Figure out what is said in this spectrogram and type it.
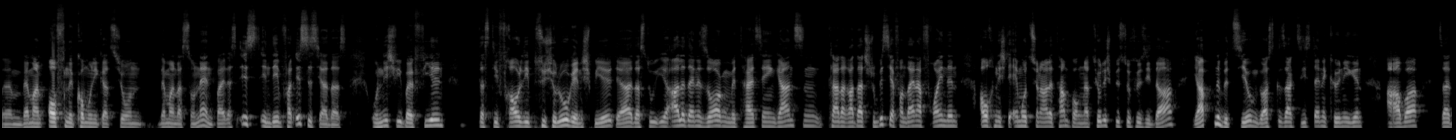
ähm, wenn man offene Kommunikation, wenn man das so nennt, weil das ist, in dem Fall ist es ja das und nicht wie bei vielen, dass die Frau die Psychologin spielt, ja, dass du ihr alle deine Sorgen mitteilst, den ganzen Kladderadatsch. Du bist ja von deiner Freundin auch nicht der emotionale Tampon. Natürlich bist du für sie da. Ihr habt eine Beziehung. Du hast gesagt, sie ist deine Königin, aber äh,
